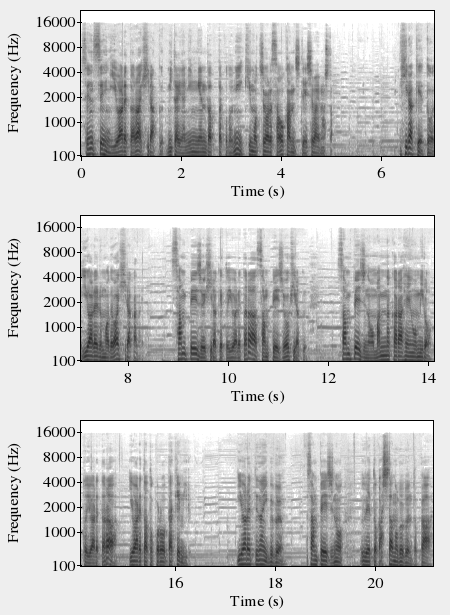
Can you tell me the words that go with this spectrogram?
先生に言われたら開くみたいな人間だったことに気持ち悪さを感じてしまいました。開けと言われるまでは開かない。3ページを開けと言われたら3ページを開く。3ページの真ん中ら辺を見ろと言われたら言われたところだけ見る。言われてない部分、3ページの上とか下の部分とか、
